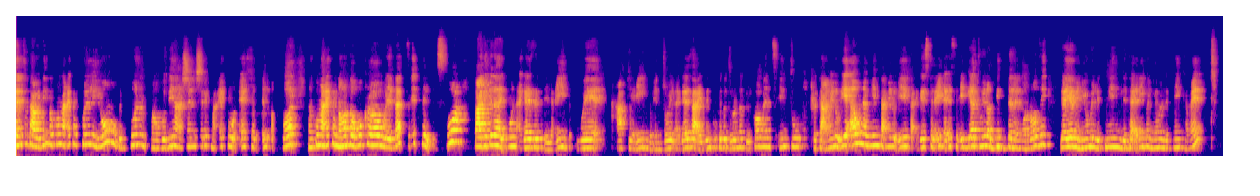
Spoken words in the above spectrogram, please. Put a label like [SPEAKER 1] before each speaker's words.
[SPEAKER 1] زي ما أنتم متعودين بكون معاكم كل يوم وبنكون موجودين عشان نشارك معاكم آخر الأخبار. هنكون معاكم النهارده وبكرة و that's it الأسبوع. بعد كده هيكون أجازة العيد وحفل عيد. و enjoy الأجازة. عايزينكم كده تقولوا لنا في ال comments أنتوا بتعملوا إيه أو ناويين تعملوا إيه في أجازة العيد. أجازة العيد جاية طويلة جدا المرة دي. جاية من يوم الاثنين لتقريبا يوم الاثنين كمان.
